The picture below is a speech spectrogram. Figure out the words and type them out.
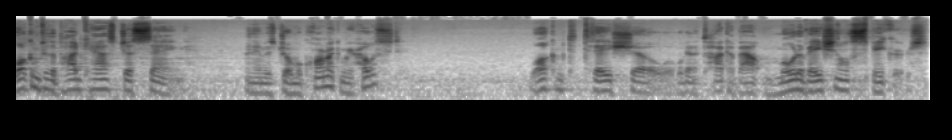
Welcome to the podcast Just Saying. My name is Joe McCormick. I'm your host. Welcome to today's show where we're going to talk about motivational speakers.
